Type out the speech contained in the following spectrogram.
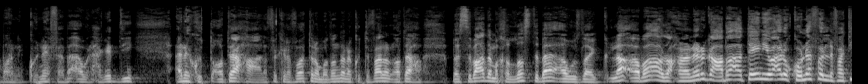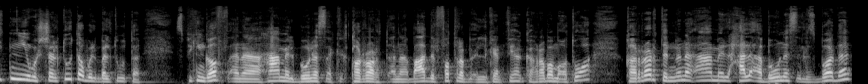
طبعا الكنافة بقى والحاجات دي أنا كنت قاطعها على فكرة في وقت رمضان ده أنا كنت فعلا قاطعها. بس بعد ما خلصت بقى أو like لأ بقى ده إحنا هنرجع بقى تاني بقى للكنافة اللي فاتتني والشلتوتة والبلتوتة. Speaking of أنا هعمل بونس قررت أنا بعد الفترة اللي كان فيها الكهرباء مقطوعة قررت إن أنا أعمل حلقة بونس الأسبوع ده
